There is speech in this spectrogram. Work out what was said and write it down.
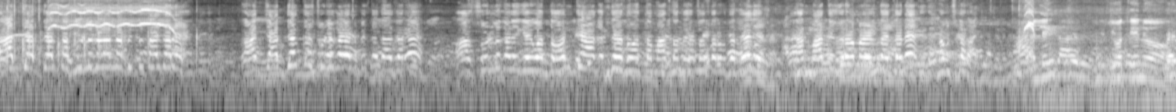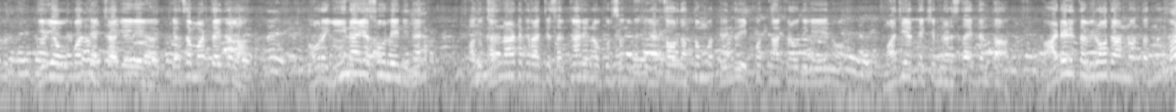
ರಾಜ್ಯಾದ್ಯಂತ ಸುಳ್ಳುಗಳನ್ನು ಬಿತ್ತುತ್ತಾ ಇದ್ದಾರೆ. ರಾಜ್ಯಾದ್ಯಂತ ಸುಳ್ಳುಗಳನ್ನು ಬಿತ್ತುತ್ತಾ ಇದ್ದಾರೆ. ಆ ಸುಳ್ಳುಗಳಿಗೆ ಇವತ್ತು ಅಂತ್ಯ ಆಗುತ್ತೆ ಅನ್ನುವಂತ ಮಾತನ್ನ ಈ ಸಂದರ್ಭದಲ್ಲಿ ಹೇಳಿ ನಾನು ಮಾತಿ ವಿರಾಮ ಹೇಳ್ತಾ ಇದ್ದೇನೆ. ನಮಸ್ಕಾರ. ಅಲ್ಲಿ ಇವತ್ತೇನು ಹಿರಿಯ ಉಪಾಧ್ಯಕ್ಷರಾಗಿ ಕೆಲಸ ಮಾಡ್ತಾ ಇದ್ರಲ್ಲ, ಅವರ ಹೀನಾಯ ಸೋಲೇನಿದೆ. ಅದು ಕರ್ನಾಟಕ ರಾಜ್ಯ ಸರ್ಕಾರಿ ನೌಕರ ಸಂಘದಲ್ಲಿ ಎರಡ್ ಸಾವಿರದ ಹತ್ತೊಂಬತ್ತರಿಂದ ಇಪ್ಪತ್ನಾಲ್ಕರ ಅವಧಿಗೆ ಏನು ಮಾಜಿ ಅಧ್ಯಕ್ಷರು ನಡೆಸ್ತಾ ಇದ್ದಂತ ಆಡಳಿತ ವಿರೋಧ ಅನ್ನುವಂಥದ್ದನ್ನ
